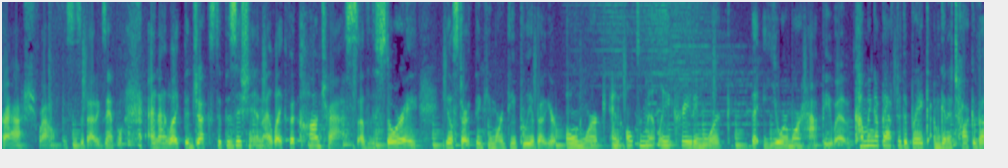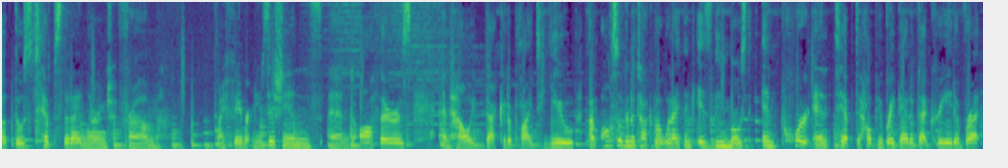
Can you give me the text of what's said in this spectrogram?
trash. Wow, this is a bad example. And I like the juxtaposition, I like the contrasts of the story. You'll start thinking more deeply about your own work and ultimately creating work that you're more happy with. Coming up after the break, I'm going to talk about those tips that I learned from my favorite musicians and authors and how that could apply to you. I'm also going to talk about what I think is the most important tip to help you break out of that creative rut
